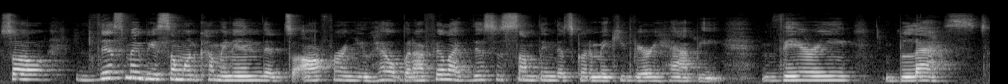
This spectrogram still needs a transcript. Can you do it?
So this may be someone coming in that's offering you help, but I feel like this is something that's going to make you very happy, very blessed.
